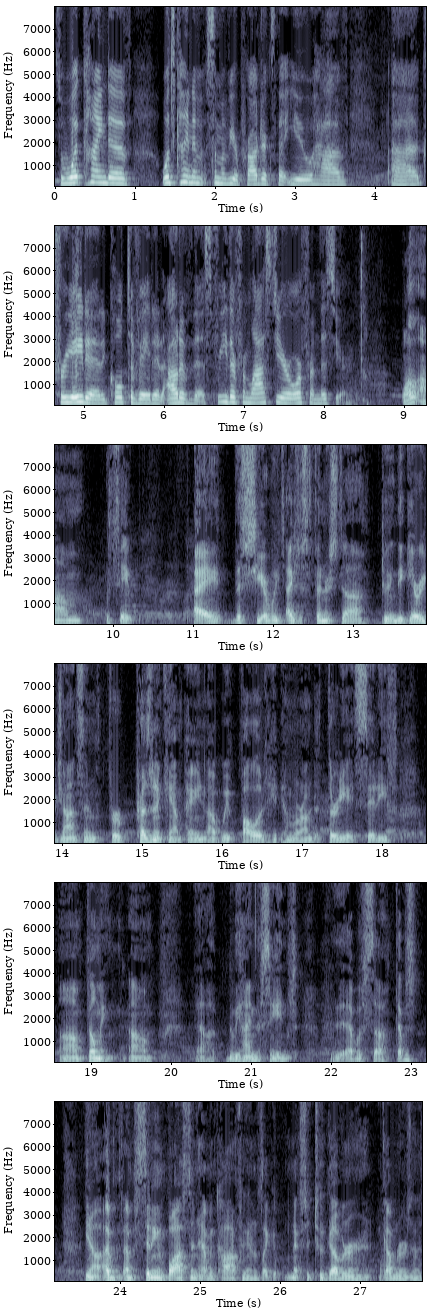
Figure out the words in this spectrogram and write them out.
So, what kind of what's kind of some of your projects that you have uh, created, cultivated out of this, for either from last year or from this year? well, um, let's see. I this year we I just finished uh, doing the Gary Johnson for President campaign. Uh, we followed him around to 38 cities, um, filming um, uh, the behind the scenes. That was uh, that was, you know, I'm, I'm sitting in Boston having coffee, and it was like next to two governor governors and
